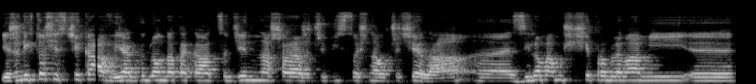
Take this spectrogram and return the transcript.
jeżeli ktoś jest ciekawy, jak wygląda taka codzienna, szara rzeczywistość nauczyciela, e, z iloma musi się problemami e,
